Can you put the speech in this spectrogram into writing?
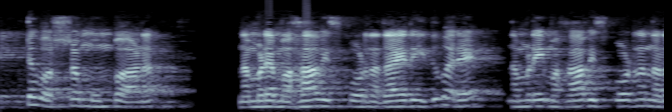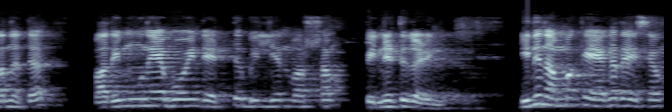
എട്ട് വർഷം മുമ്പാണ് നമ്മുടെ മഹാവിസ്ഫോടനം അതായത് ഇതുവരെ നമ്മുടെ ഈ മഹാവിസ്ഫോടനം നടന്നിട്ട് പതിമൂന്ന് പോയിന്റ് എട്ട് ബില്യൺ വർഷം പിന്നിട്ട് കഴിഞ്ഞു. ഇനി നമുക്ക് ഏകദേശം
